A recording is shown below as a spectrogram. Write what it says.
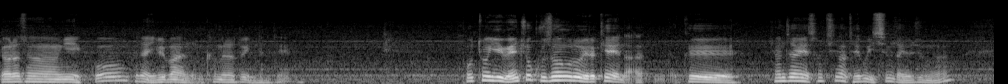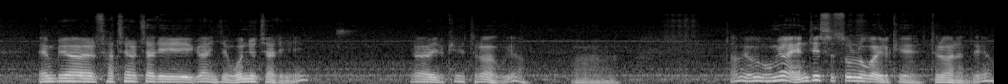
열화상이 있고 그냥 일반 카메라도 있는데 보통 이 왼쪽 구성으로 이렇게 나- 그 현장에 설치가 되고 있습니다 요즘은 MBR 4채널짜리가 이제 원유짜리 이렇게 들어가고요. 어, 다음에 여기 보면 NDS 솔로가 이렇게 들어가는데요.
